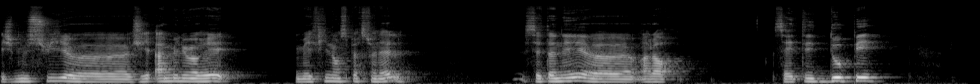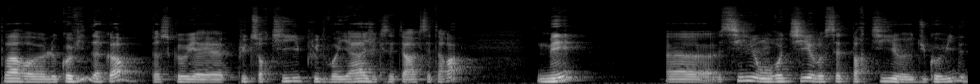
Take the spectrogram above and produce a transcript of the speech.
je me suis, euh, j'ai amélioré mes finances personnelles. Cette année, euh, alors, ça a été dopé par euh, le Covid, d'accord? Parce qu'il n'y a plus de sorties, plus de voyages, etc. etc. Mais si on retire cette partie du Covid,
